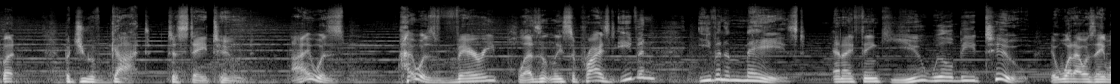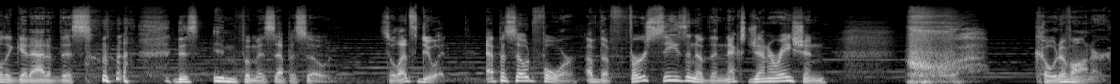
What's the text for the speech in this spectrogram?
But but you have got to stay tuned. I was I was very pleasantly surprised, even even amazed, and I think you will be too at what I was able to get out of this this infamous episode. So let's do it. Episode 4 of the first season of The Next Generation Code of Honor.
